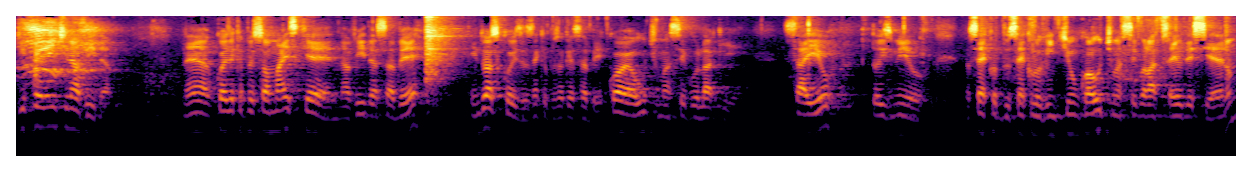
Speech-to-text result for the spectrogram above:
diferente na vida. Né? A coisa que a pessoa mais quer na vida saber, tem duas coisas né, que a pessoa quer saber. Qual é a última segula que saiu? 2000, no século do século 21, qual a última segula que saiu desse ano?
